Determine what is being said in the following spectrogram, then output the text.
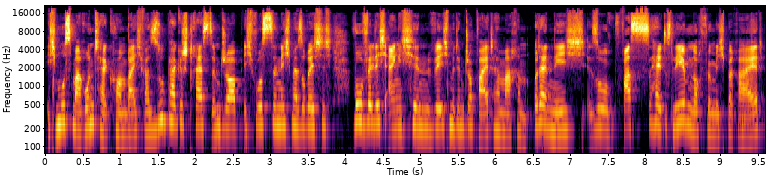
ich muss mal runterkommen, weil ich war super gestresst im Job. Ich wusste nicht mehr so richtig, wo will ich eigentlich hin? Will ich mit dem Job weitermachen oder nicht? So, was hält das Leben noch für mich bereit?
